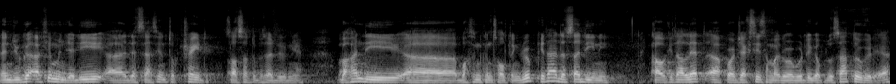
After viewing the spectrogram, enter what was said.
dan juga actually menjadi uh, destinasi untuk trade salah satu besar di dunia. Bahkan di uh, Boston Consulting Group kita ada study ini. Kalau kita lihat uh, proyeksi sampai 2031 gitu ya,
